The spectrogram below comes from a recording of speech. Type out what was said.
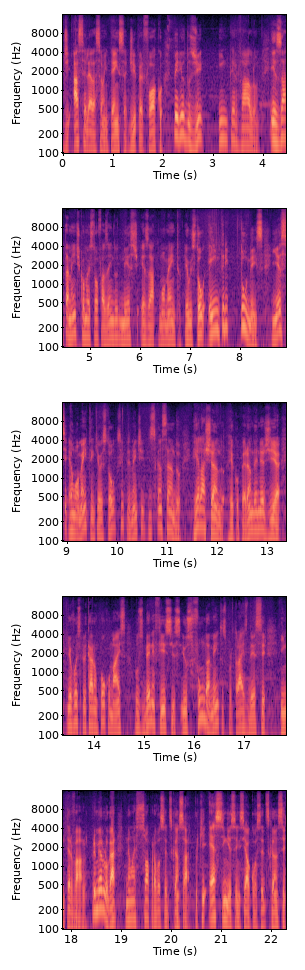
de aceleração intensa, de hiperfoco, períodos de intervalo, exatamente como eu estou fazendo neste exato momento. Eu estou entre túneis e esse é o momento em que eu estou simplesmente descansando, relaxando, recuperando energia e eu vou explicar um pouco mais os benefícios e os fundamentos por trás desse intervalo. Em primeiro lugar, não é só para você descansar, porque é sim essencial que você descanse,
